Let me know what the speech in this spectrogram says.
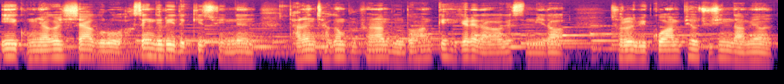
이 공약을 시작으로 학생들이 느낄 수 있는 다른 작은 불편함들도 함께 해결해 나가겠습니다. 저를 믿고 한 표 주신다면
